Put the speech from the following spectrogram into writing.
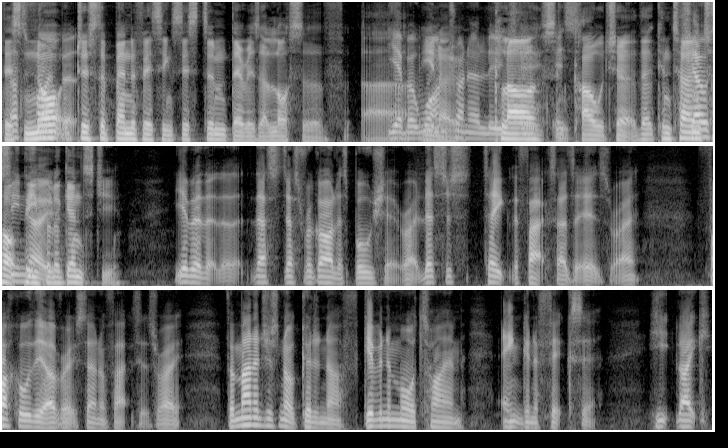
There's fine, not but- just a benefiting system, there is a loss of uh, Yeah, but you what I'm know, trying to allude to class and is culture that can turn Chelsea top people know- against you. Yeah, but th- th- that's just regardless bullshit, right? Let's just take the facts as it is, right? Fuck all the other external factors, right? If a manager's not good enough, giving him more time ain't gonna fix it. He like,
